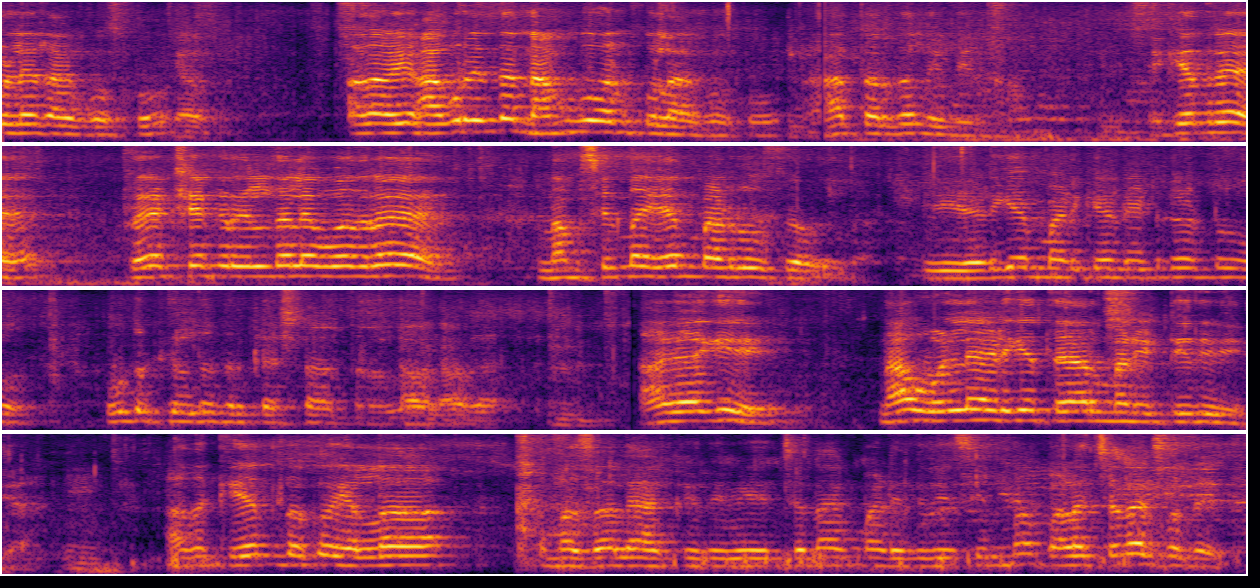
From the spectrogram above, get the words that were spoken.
ಒಳ್ಳೇದಾಗಬೇಕು. ಅವರಿಂದ ನಮಗೂ ಅನುಕೂಲ ಆಗಬೇಕು. ಆ ಥರದಲ್ಲಿ ಇದ್ದೀವಿ ನಾವು. ಯಾಕೆಂದರೆ ಪ್ರೇಕ್ಷಕರು ಇಲ್ದಲೇ ಹೋದರೆ ನಮ್ಮ ಸಿನಿಮಾ ಏನು ಮಾಡಿದ್ರು ಉಪಯೋಗಿಲ್ಲ ಈ ಅಡುಗೆ ಮಾಡ್ಕೊಂಡು ಇಟ್ಕೊಂಡು ಊಟಕ್ಕೆ ಇಲ್ದಿದ್ರೆ ಕಷ್ಟ ಅಂತಾರಲ್ಲ. ಹಾಗಾಗಿ ನಾವು ಒಳ್ಳೆ ಅಡುಗೆ ತಯಾರು ಮಾಡಿ ಇಟ್ಟಿದ್ದೀವಿ ಈಗ. ಅದಕ್ಕೆ ಏನು ಬೇಕೋ ಎಲ್ಲ ಮಸಾಲೆ ಹಾಕಿದ್ದೀವಿ ಚೆನ್ನಾಗಿ ಮಾಡಿದ್ದೀವಿ. ಸಿನಿಮಾ ಭಾಳ ಚೆನ್ನಾಗಿ ಬಂದೈತೆ.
